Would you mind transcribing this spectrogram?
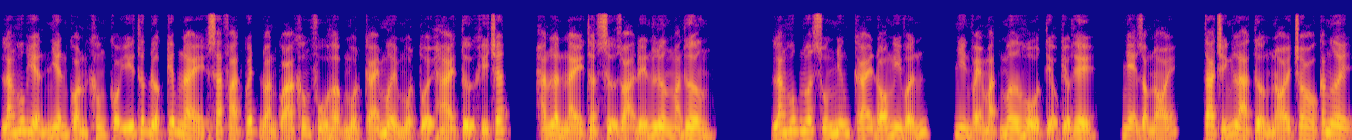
Lăng húc hiển nhiên còn không có ý thức được kiếp này sát phạt quyết đoán quá không phù hợp một cái 11 tuổi hài tử khí chất, hắn lần này thật sự dọa đến lương mãn thương. Lăng húc nuốt xuống những cái đó nghi vấn, nhìn vẻ mặt mơ hồ tiểu kiều thê, nhẹ giọng nói, ta chính là tưởng nói cho các ngươi,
